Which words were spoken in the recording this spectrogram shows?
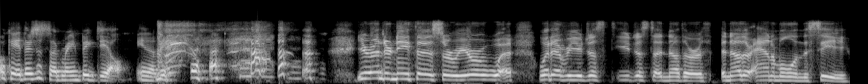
okay, there's a submarine, big deal. You know, you're underneath us, or you're whatever. You're just you're just another another animal in the sea.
